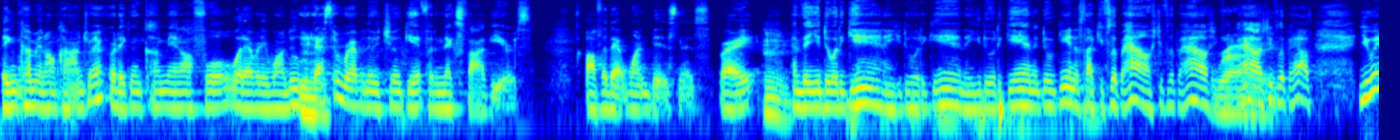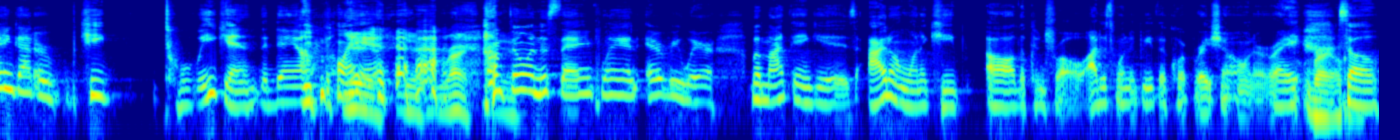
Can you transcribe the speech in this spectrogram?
They can come in on contract or they can come in off full, whatever they want to do. But mm-hmm. that's the revenue that you'll get for the next five years off of that one business, right? Mm. And then you do it again and you do it again and you do it again and do it again. It's like you flip a house, you flip a house, you flip a house, you flip a house. You ain't got to keep tweaking the damn plan. Yeah, yeah, right. I'm Yeah. doing the same plan everywhere. But my thing is, I don't want to keep all the control. I just want to be the corporation owner, right? Right, okay. So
